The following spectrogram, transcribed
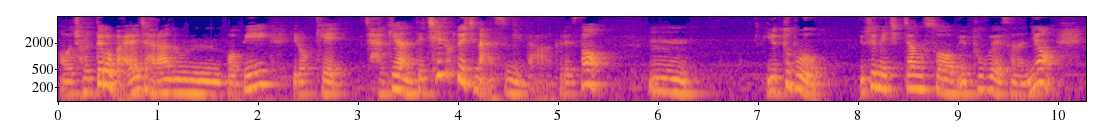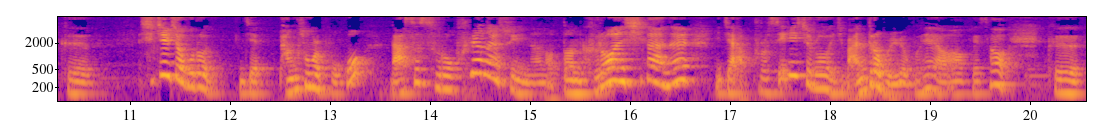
어, 절대로 말 잘하는 법이 이렇게 자기한테 체득되지는 않습니다. 그래서 음, 유튜브 유세미 직장 수업 유튜브에서는요. 그 실질적으로 이제 방송을 보고 나 스스로 훈련할 수 있는 어떤 그런 시간을 이제 앞으로 시리즈로 이제 만들어 보려고 해요. 그래서 그,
